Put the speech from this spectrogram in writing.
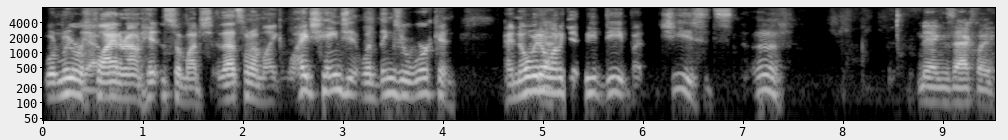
when we were yeah. flying around hitting so much, that's when I'm like, why change it when things are working? I know we don't yeah. want to get beat deep, but geez, it's. Ugh. Yeah, exactly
